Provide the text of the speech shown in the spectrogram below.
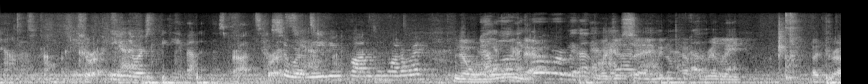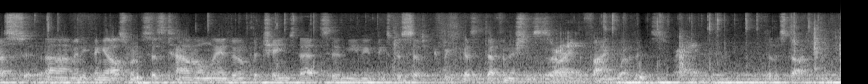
town as property. Correct. Even though we're speaking about it in this broad sense. Correct. So we're Yeah. leaving ponds and waterway? No, we're No, we'll- that. we'll remove that. We're just saying, we don't have to really address um, anything else when it says town on land. Don't have to change that to mean anything specific because the definitions is already Right. defined what it is Right. For this document.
